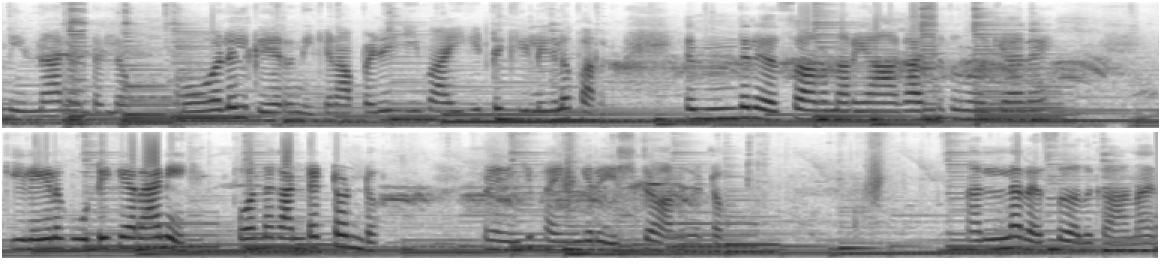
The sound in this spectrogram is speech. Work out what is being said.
ഇങ്ങനെ നിന്നാലുണ്ടല്ലോ. മുകളിൽ കയറി നിൽക്കണം അപ്പോഴേ ഈ വൈകിട്ട് കിളികൾ പറയും എന്ത് രസമാണെന്നറിയാം ആകാശത്ത് നോക്കിയാലേ. കിളികൾ കൂട്ടി കയറാനേ പോന്ന കണ്ടിട്ടുണ്ടോ? അപ്പോൾ എനിക്ക് ഭയങ്കര ഇഷ്ടമാണ് കേട്ടോ. നല്ല രസം അത് കാണാൻ.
